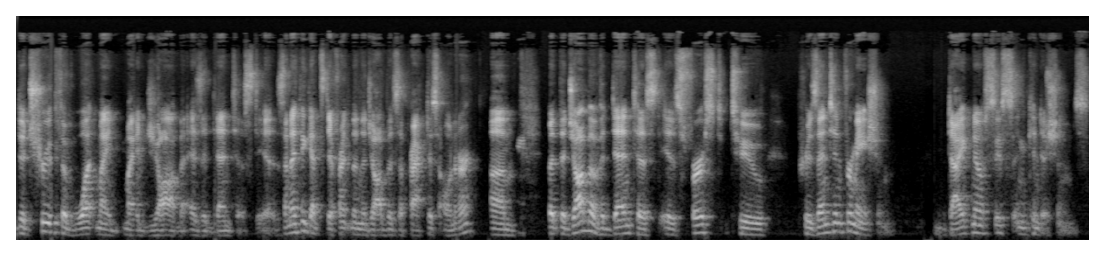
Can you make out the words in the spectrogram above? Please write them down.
the truth of what my my job as a dentist is, and I think that's different than the job as a practice owner. Um, but the job of a dentist is first to present information, diagnosis and conditions,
